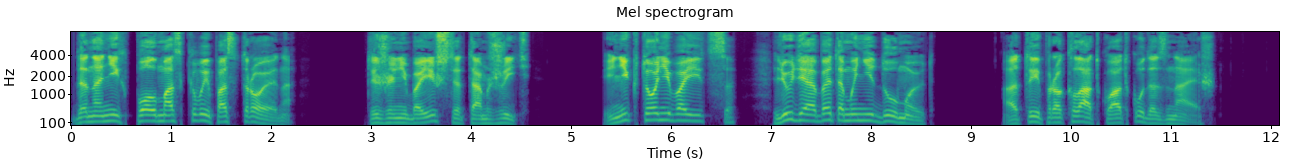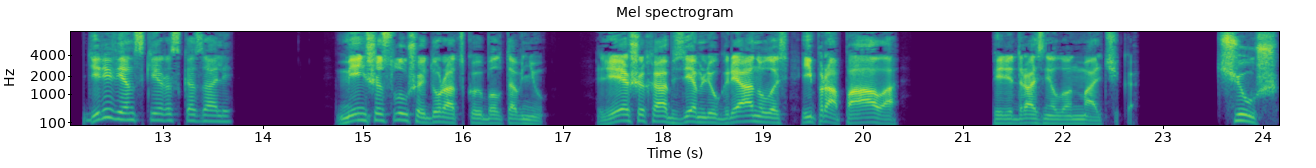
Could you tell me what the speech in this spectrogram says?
да на них пол Москвы построено. Ты же не боишься там жить? И никто не боится. Люди об этом и не думают. А ты про кладку откуда знаешь? Деревенские рассказали. Меньше слушай дурацкую болтовню. Лешиха об землю грянулась и пропала. Передразнил он мальчика. Чушь!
